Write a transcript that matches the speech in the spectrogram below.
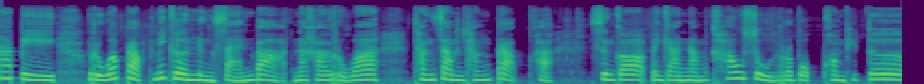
5 ปี หรือว่าปรับไม่เกิน 1 0 0 0 0แสนบาทนะคะ หรือว่าทั้งจำทั้งปรับค่ะ ซึ่งก็เป็นการนำเข้าสู่ระบบคอมพิวเตอร์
